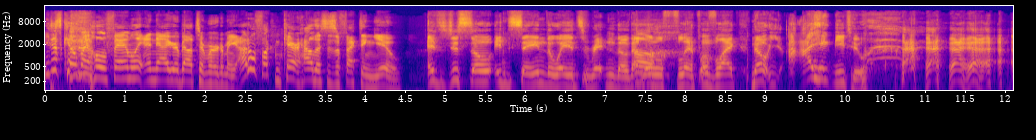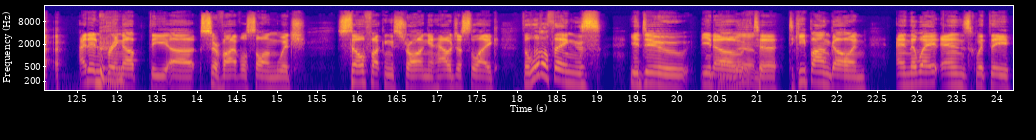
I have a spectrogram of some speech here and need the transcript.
You just killed my whole family, and now you're about to murder me. I don't fucking care how this is affecting you. It's just so insane the way it's written though. That Ugh. little flip of like, no, I hate me too. I didn't bring up the uh, survival song, which so fucking strong, and how just like the little things you do, you Oh, know, man. to to keep on going, and the way it ends with the,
